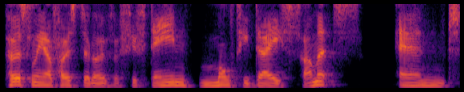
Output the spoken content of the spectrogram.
Personally, I've hosted over 15 multi day summits and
